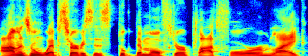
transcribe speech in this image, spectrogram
Amazon Web Services took them off their platform. Like,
